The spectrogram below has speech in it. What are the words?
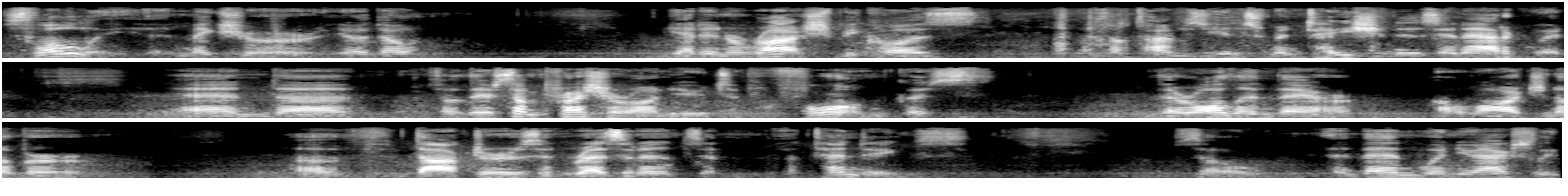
slowly and make sure, you know, don't get in a rush because sometimes the instrumentation is inadequate. And uh, so there's some pressure on you to perform because they're all in there, a large number of doctors and residents and attendings. So, and then when you actually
